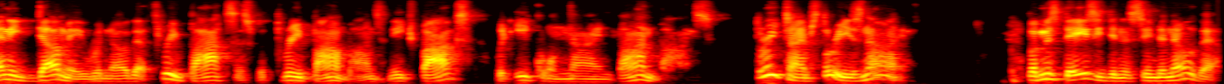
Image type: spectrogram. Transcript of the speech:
Any dummy would know that three boxes with three bonbons in each box would equal nine bonbons. Three times three is nine. But Miss Daisy didn't seem to know that.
